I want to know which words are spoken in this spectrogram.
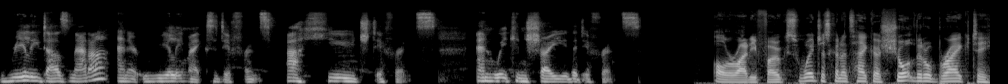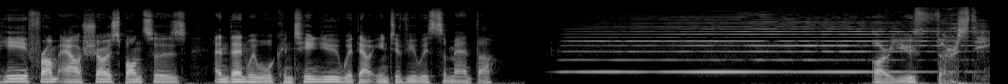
really does matter and it really makes a difference, a huge difference. And we can show you the difference. Alrighty, folks, we're just going to take a short little break to hear from our show sponsors, and then we will continue with our interview with Samantha. Are you thirsty?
